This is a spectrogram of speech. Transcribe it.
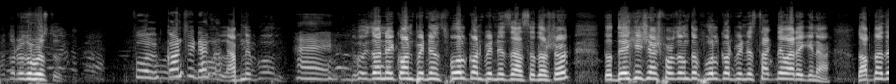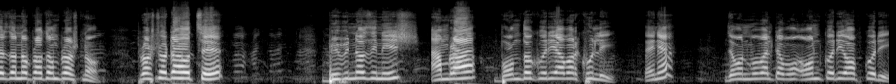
কতটুকু প্রস্তুত? ফুল কনফিডেন্স আপনি ফুল? হ্যাঁ। দুইজনে কনফিডেন্স ফুল কনফিডেন্স আছে দর্শক। তো দেখি শেষ পর্যন্ত ফুল কনফিডেন্স থাকতে পারে কিনা। তো আপনাদের জন্য প্রথম প্রশ্ন। প্রশ্নটা হচ্ছে বিভিন্ন জিনিস আমরা বন্ধ করি আবার খুলি তাই না? যেমন মোবাইলটা অন করি অফ করি।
